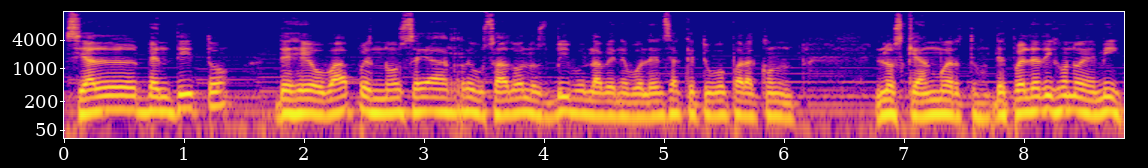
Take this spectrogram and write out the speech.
si al bendito de Jehová, pues no se ha rehusado a los vivos la benevolencia que tuvo para con los que han muerto. Después le dijo Noemí,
